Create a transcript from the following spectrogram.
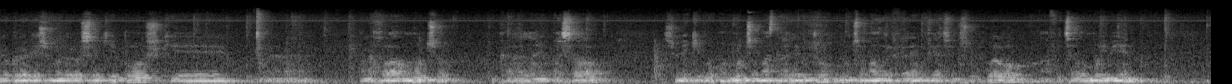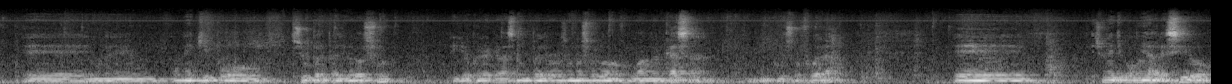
Yo creo que es uno de los equipos que eh, ha mejorado mucho cara al año pasado. Es un equipo con mucho más talento, mucho más referencias en su juego, ha fichado muy bien. Eh, un, un equipo súper peligroso y yo creo que va a ser muy peligroso no solo jugando en casa, incluso fuera. Eh, es un equipo muy agresivo,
